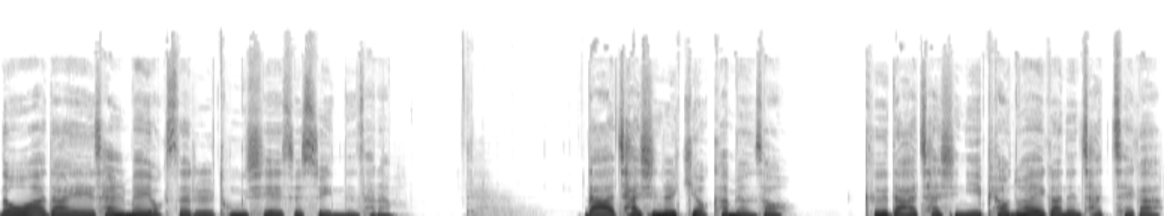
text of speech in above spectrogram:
너와 나의 삶의 역사를 동시에 쓸 수 있는 사람. 나 자신을 기억하면서 그 나 자신이 변화해가는 자체가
